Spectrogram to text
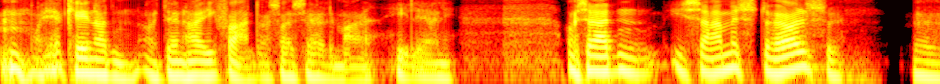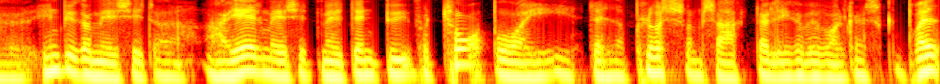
og jeg kender den, og den har ikke forandret sig særlig meget, helt ærligt. Og så er den i samme størrelse, øh, indbyggermæssigt og arealmæssigt, med den by, hvor Thor bor i, der hedder Plus, som sagt, der ligger ved Volgas bred,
